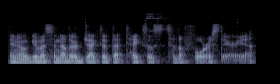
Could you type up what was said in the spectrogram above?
And it'll give us another objective that takes us to the forest area.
